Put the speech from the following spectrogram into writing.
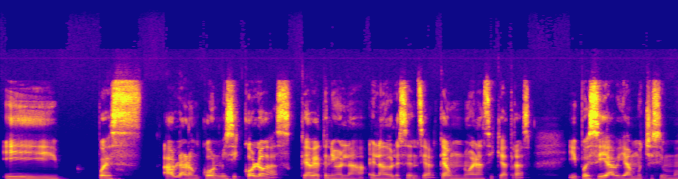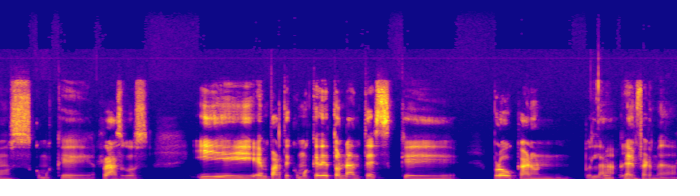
y pues hablaron con mis psicólogas que había tenido en la, en la adolescencia, que aún no eran psiquiatras, y pues sí había muchísimos como que rasgos y en parte como que detonantes que provocaron pues, la, enfermedad.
